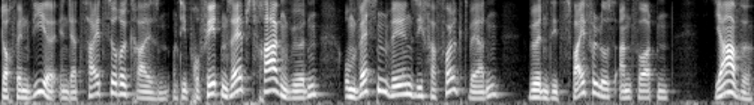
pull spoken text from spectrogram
Doch wenn wir in der Zeit zurückreisen und die Propheten selbst fragen würden, um wessen Willen sie verfolgt werden, würden sie zweifellos antworten, Jahwe,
